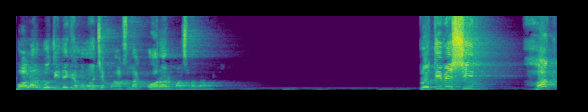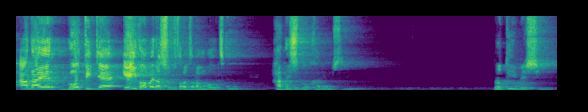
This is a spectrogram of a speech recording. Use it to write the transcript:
বলার গতি দেখে মনে হচ্ছে পাঁচ লাখ অর আর পাঁচ লাখ আমার। প্রতিবেশীর হক আদায়ের গতিটা এইভাবে রাসুল সাল্লাম বলছেন। হাদিস বোখারি, মুসলিম। প্রতিবেশী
